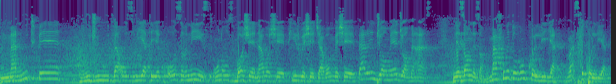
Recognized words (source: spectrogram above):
منوط به وجود و عضویت یک عضو نیست. اون عضو باشه نباشه پیر بشه جوان بشه. برای این جامعه جامعه است. نظام نظام. مفهوم دوم کلیت وصف کلیت.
